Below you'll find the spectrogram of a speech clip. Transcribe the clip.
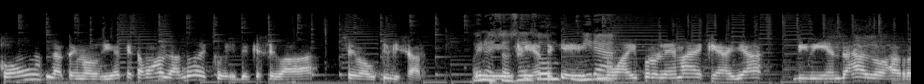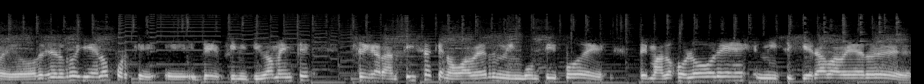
con la tecnología que estamos hablando de que, de que se va se va a utilizar. Bueno, Eh, entonces fíjate eso, que mira- no hay problema de que haya viviendas a los alrededores del relleno porque eh, definitivamente se garantiza que no va a haber ningún tipo de, de malos olores, ni siquiera va a haber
